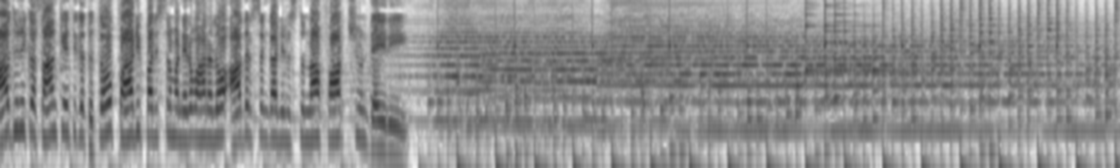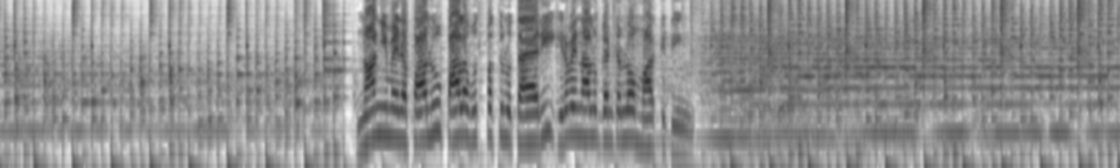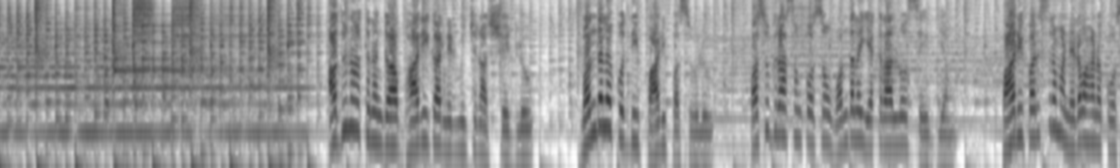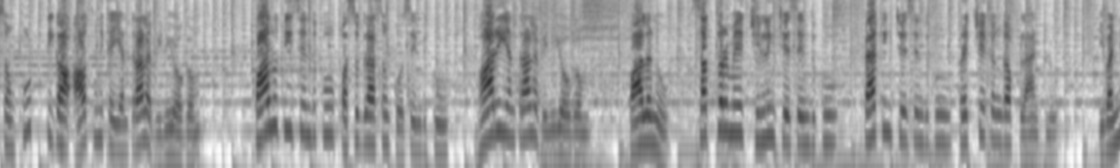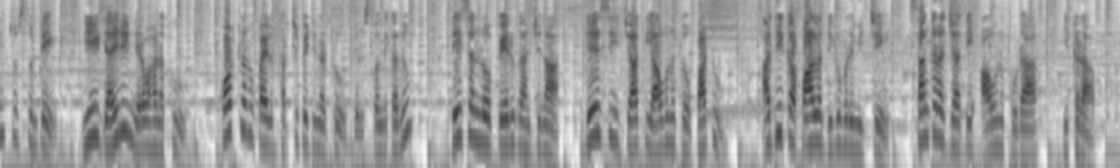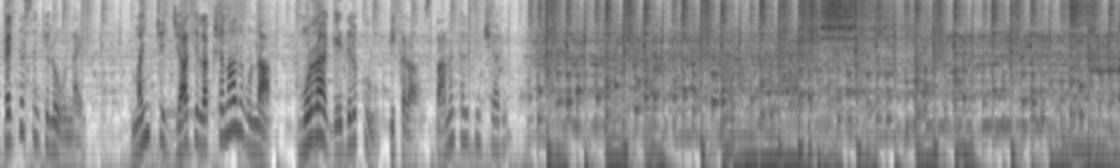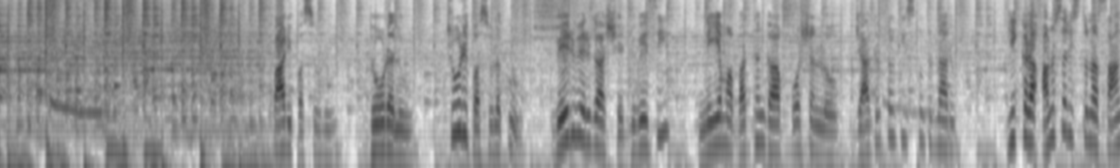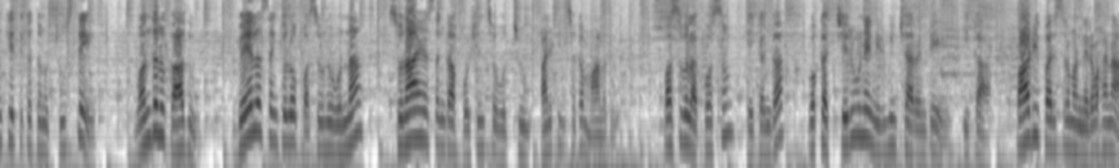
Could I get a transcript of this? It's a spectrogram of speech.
ఆధునిక సాంకేతికతతో పాడి పరిశ్రమ నిర్వహణలో ఆదర్శంగా నిలుస్తున్న ఫార్చ్యూన్ డైరీ. నాణ్యమైన పాలు పాల ఉత్పత్తులు తయారీ ఇరవై నాలుగు గంటల్లో మార్కెటింగ్. అధునాతనంగా భారీగా నిర్మించిన షెడ్లు వందల కొద్ది పాడి పశువులు పశుగ్రాసం కోసం వందల ఎకరాల్లో సేద్యం పాడి పరిశ్రమ నిర్వహణ కోసం పూర్తిగా ఆధునిక యంత్రాల వినియోగం పాలు తీసేందుకు పశుగ్రాసం కోసేందుకు భారీ యంత్రాల వినియోగం పాలను సత్వరమే చిల్లింగ్ చేసేందుకు ప్యాకింగ్ చేసేందుకు ప్రత్యేకంగా ప్లాంట్లు. ఇవన్నీ చూస్తుంటే ఈ డైరీ నిర్వహణకు కోట్ల రూపాయలు ఖర్చు పెట్టినట్లు తెలుస్తోంది కదూ? దేశంలో పేరుగాంచిన దేశీ జాతి ఆవులతో పాటు అధిక పాల దిగుబడినిచ్చే సంకర జాతి ఆవులు కూడా ఇక్కడ పెద్ద సంఖ్యలో ఉన్నాయి. మంచి జాతి లక్షణాలు ఉన్న ముర్రా గేదెలకు ఇక్కడ స్థానం కల్పించారు. పాడి పశువులు దూడలు చూడి పశువులకు వేరువేరుగా షెడ్లు వేసి నియమబద్ధంగా పోషణలో జాగ్రత్తలు తీసుకుంటున్నారు. ఇక్కడ అనుసరిస్తున్న సాంకేతికతను చూస్తే వందలు కాదు వేల సంఖ్యలో పశువులు ఉన్నా సునాయాసంగా పోషించవచ్చు అనిపించక మానదు. పశువుల కోసం ఏకంగా ఒక చెరువునే నిర్మించారంటే ఇక పాడి పరిశ్రమ నిర్వహణ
